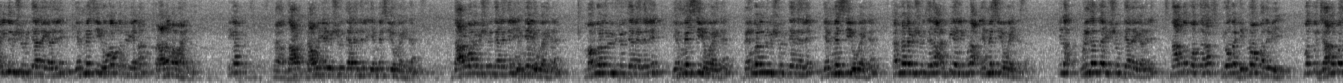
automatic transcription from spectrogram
ಐದು ವಿಶ್ವವಿದ್ಯಾಲಯಗಳಲ್ಲಿ ಎಂ ಎಸ್ ಸಿ ಯೋಗ ಪದವಿಯನ್ನ ಪ್ರಾರಂಭ ಮಾಡಿದರು. ಈಗ ದಾವಣಗೆರೆ ವಿಶ್ವವಿದ್ಯಾಲಯದಲ್ಲಿ ಎಂ ಎಸ್ ಸಿ ಯೋಗ ಇದೆ. ಧಾರವಾಡ ವಿಶ್ವವಿದ್ಯಾಲಯದಲ್ಲಿ ಎಂ ಎ ಯೋಗ ಇದೆ. ಮಂಗಳೂರು ವಿಶ್ವವಿದ್ಯಾಲಯದಲ್ಲಿ ಎಂ ಎಸ್ ಸಿ ಯೋಗ ಇದೆ. ಬೆಂಗಳೂರು ವಿಶ್ವವಿದ್ಯಾಲಯದಲ್ಲಿ ಎಂ ಎಸ್ ಸಿ ಯೋಗ ಇದೆ. ಕನ್ನಡ ವಿಶ್ವವಿದ್ಯಾಲಯ ಅಲ್ಪಿಯಲ್ಲಿ ಕೂಡ ಎಂ ಎಸ್ ಸಿ ಯೋಗ ಇದೆ ಸರ್. ಇನ್ನು ಉಳಿದಂತ ವಿಶ್ವವಿದ್ಯಾಲಯಗಳಲ್ಲಿ ಸ್ನಾತಕೋತ್ತರ ಯೋಗ ಡಿಪ್ಲೊಮಾ ಪದವಿ ಮತ್ತು ಜಾನಪದ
